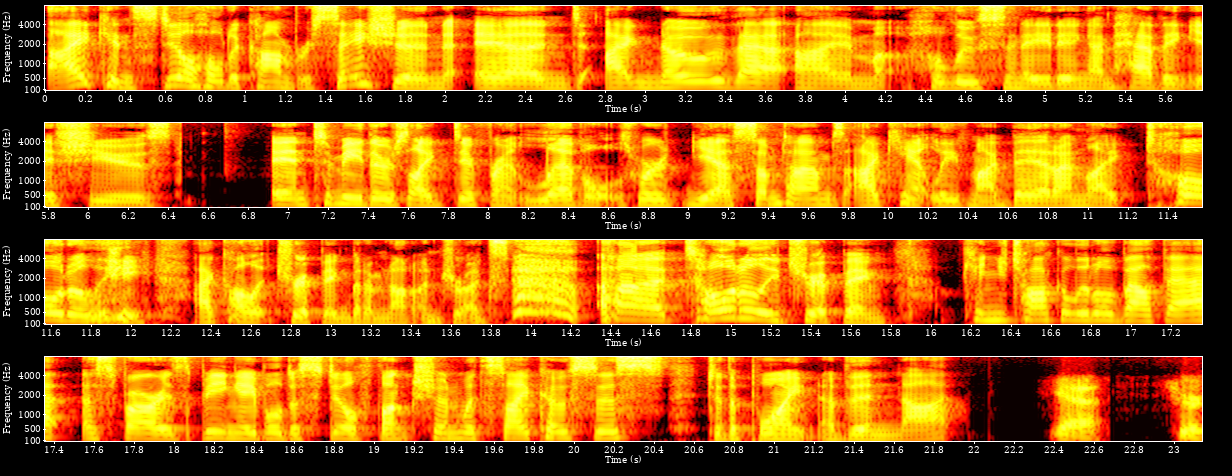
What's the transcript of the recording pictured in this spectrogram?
I can still hold a conversation and I know that I'm hallucinating, I'm having issues. And to me, there's like different levels where, yes, yeah, sometimes I can't leave my bed. I'm like totally, I call it tripping, but I'm not on drugs. Uh, totally tripping. Can you talk a little about that as far as being able to still function with psychosis to the point of then not? Yeah. Sure.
